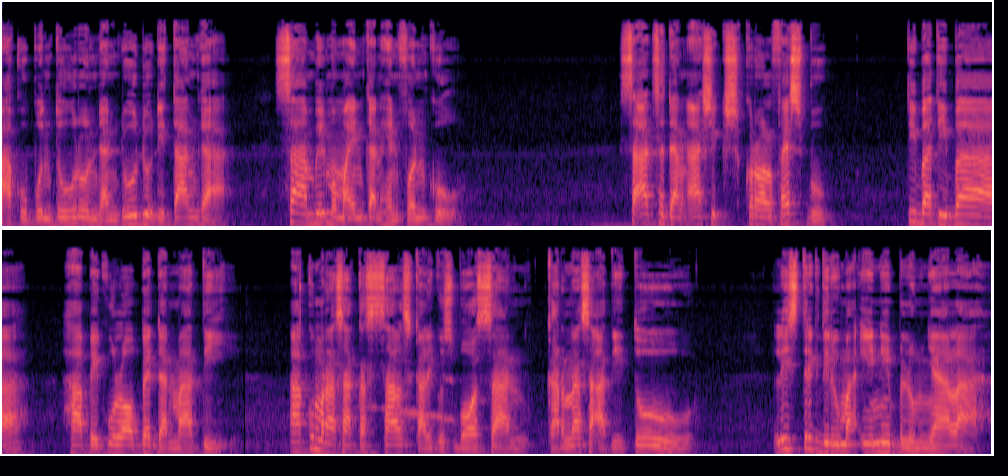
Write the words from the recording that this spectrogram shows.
Aku pun turun dan duduk di tangga Sambil memainkan handphoneku. Saat sedang asyik scroll Facebook Tiba-tiba HP ku lobet dan mati. Aku merasa kesal sekaligus bosan Karena saat itu Listrik di rumah ini belum nyala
